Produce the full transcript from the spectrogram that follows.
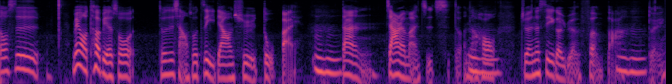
都是没有特别说，就是想说自己一定要去杜拜，嗯哼，但家人蛮支持的，然后。嗯觉得那是一个缘分吧，嗯哼，对。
